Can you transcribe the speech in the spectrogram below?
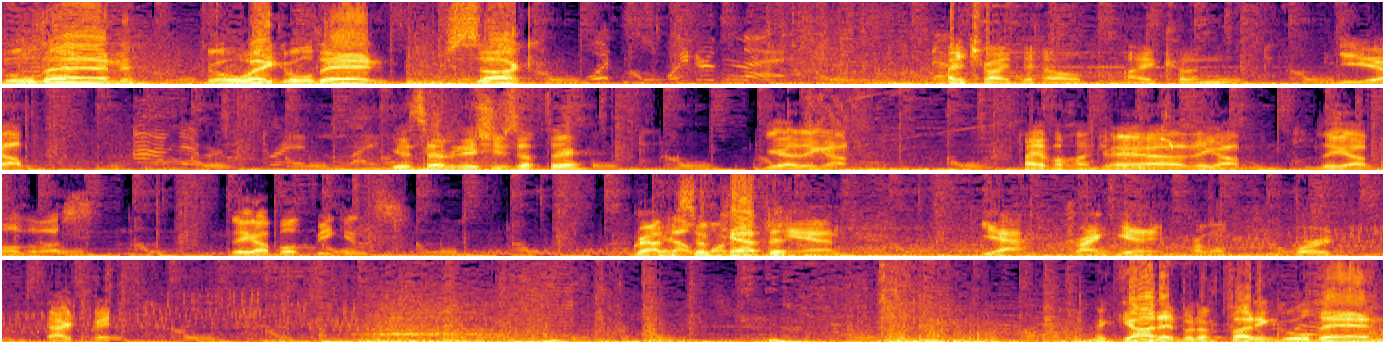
Gul'dan. Go away, Gul'dan. You suck. What's sweeter than that? I tried to help. I couldn't. Yep. I never tread lightly. You guys having issues up there? Yeah, they got. I have a hundred. Yeah, HP. they got. They got both of us. They got both beacons. Grab Okay, that so one cap if it? you can. Yeah, try and get it from them before it activates. I got it, but I'm fighting Gul'dan.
